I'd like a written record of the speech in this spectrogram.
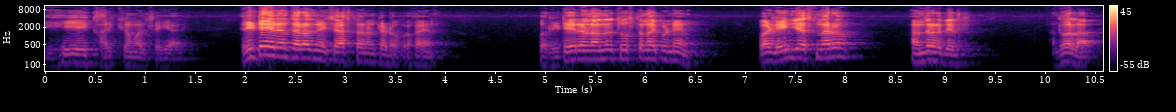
ఏ ఏ కార్యక్రమాలు చేయాలి? రిటైర్ అయిన తర్వాత నేను చేస్తానంటాడు ఒక ఆయన. రిటైర్ అయిన అందరూ చూస్తున్నా ఇప్పుడు నేను. వాళ్ళు ఏం చేస్తున్నారో అందరికి తెలుసు. అందువల్ల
